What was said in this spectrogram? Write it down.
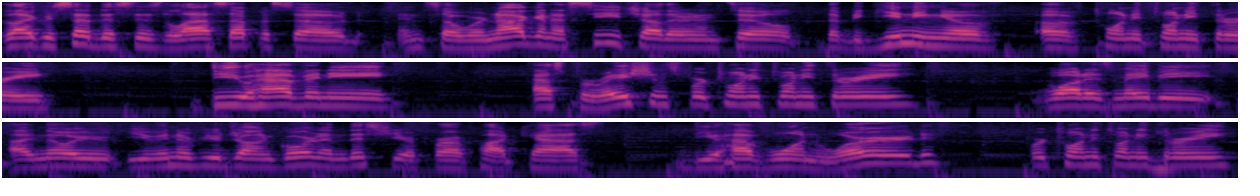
like we said, this is the last episode, and so we're not gonna see each other until the beginning of of 2023. Do you have any aspirations for 2023? What is maybe? I know you you interviewed Jon Gordon this year for our podcast. Do you have one word for 2023?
